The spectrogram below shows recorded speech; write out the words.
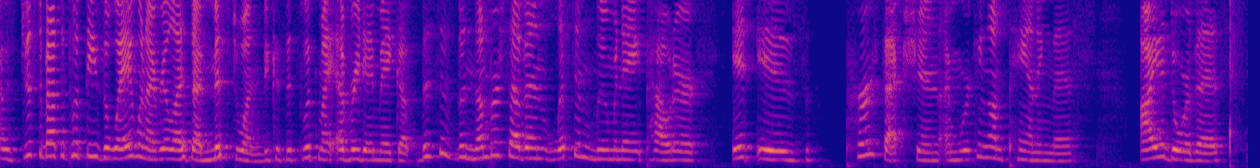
I was just about to put these away when I realized I missed one because it's with my everyday makeup. This is the number seven Lift and Illuminate powder. It is perfection. I'm working on panning this. I adore this.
